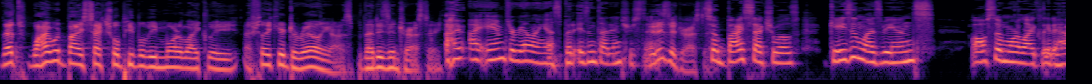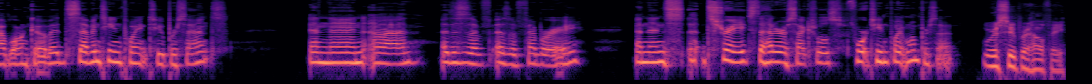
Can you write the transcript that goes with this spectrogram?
That's why would bisexual people be more likely? I feel like you're derailing us, but that is interesting. I, I am derailing us, but isn't that interesting? It is interesting. So bisexuals, gays and lesbians also more likely to have long COVID, 17.2%. And then uh, this is of, as of February. And then s- straights, the heterosexuals, 14.1%. We're super healthy.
